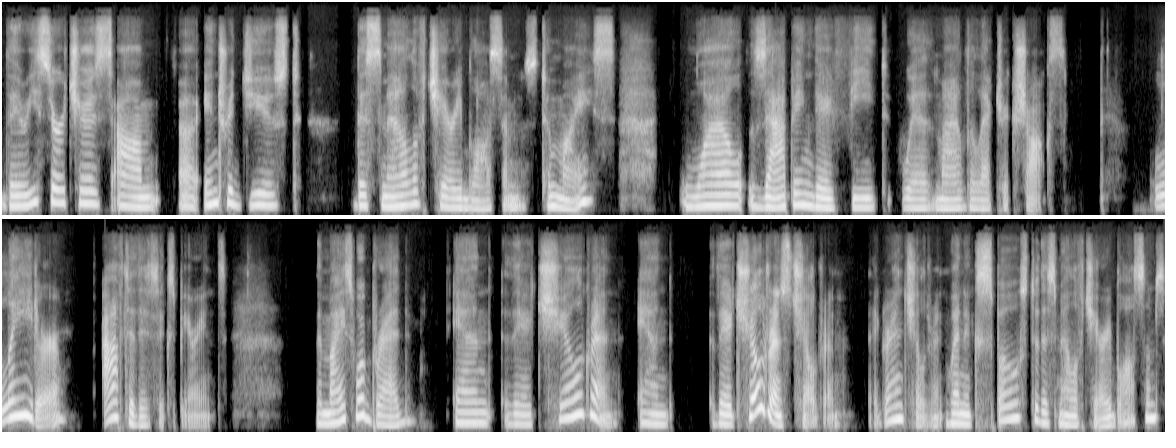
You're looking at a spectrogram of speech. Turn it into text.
The researchers um, uh, introduced the smell of cherry blossoms to mice while zapping their feet with mild electric shocks. Later, after this experience, the mice were bred and their children and their children's children, their grandchildren, when exposed to the smell of cherry blossoms,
